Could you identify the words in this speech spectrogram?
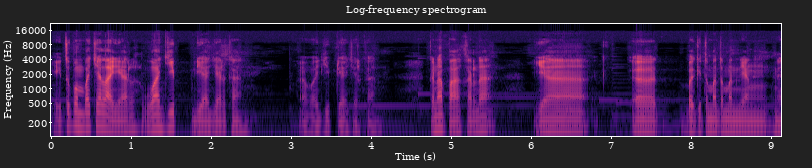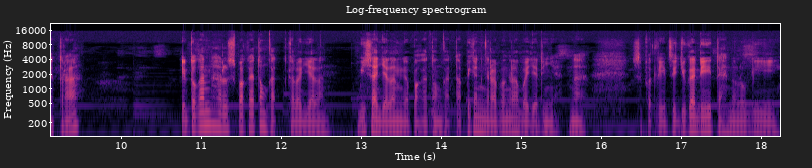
itu pembaca layar wajib diajarkan. Nah, wajib diajarkan. Kenapa? Karena ya eh, bagi teman-teman yang netra itu kan harus pakai tongkat kalau jalan bisa jalan nggak pakai tongkat tapi kan ngeraba-ngeraba jadinya. Nah seperti itu juga di teknologi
